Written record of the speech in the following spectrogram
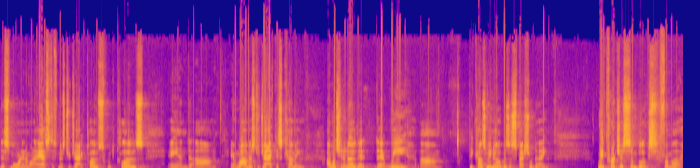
this morning. I'm going to ask if Mr. Jack Post would close. And, um, and while Mr. Jack is coming, I want you to know that, that we, um, because we know it was a special day, we purchased some books from a,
